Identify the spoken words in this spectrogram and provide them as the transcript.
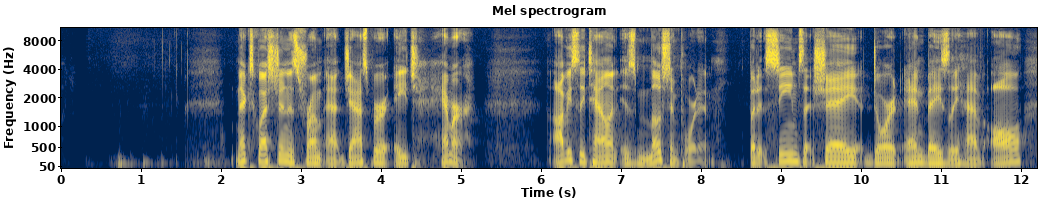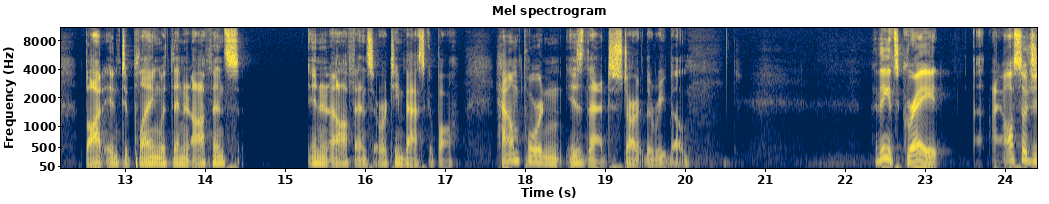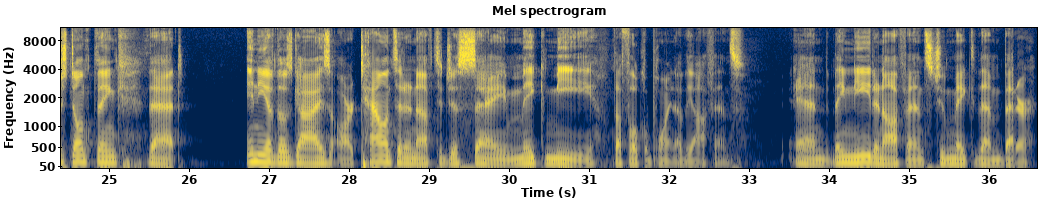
Next question is from at Jasper H. Hammer. Obviously, talent is most important, but it seems that Shai, Dort, and Bazley have all bought into playing within an offense in an offense or team basketball. How important is that to start the rebuild? I think it's great. I also just don't think that any of those guys are talented enough to just say, make me the focal point of the offense. And they need an offense to make them better,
